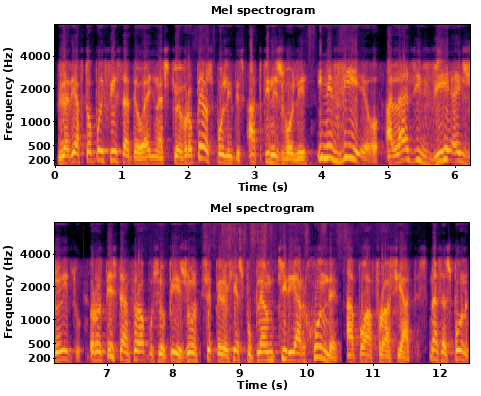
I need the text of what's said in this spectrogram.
Δηλαδή αυτό που υφίσταται ο Έλληνας και ο Ευρωπαίος πολίτης από την εισβολή είναι βίαιο. Αλλάζει βία η ζωή του. Ρωτήστε ανθρώπους οι οποίοι ζουν σε περιοχές που πλέον κυριαρχούνται από Αφροασιάτες. Να σας πούν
